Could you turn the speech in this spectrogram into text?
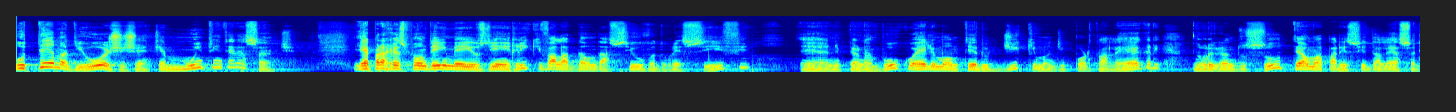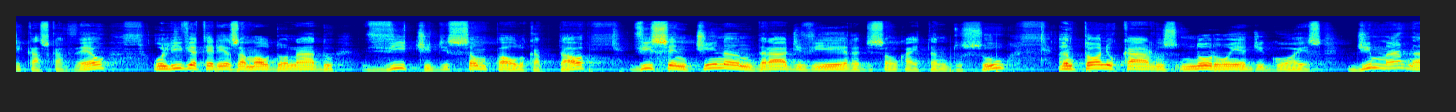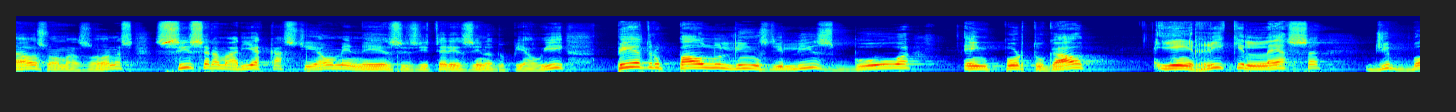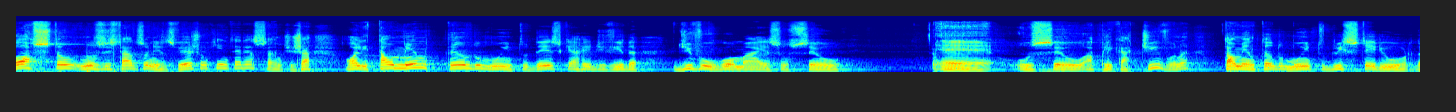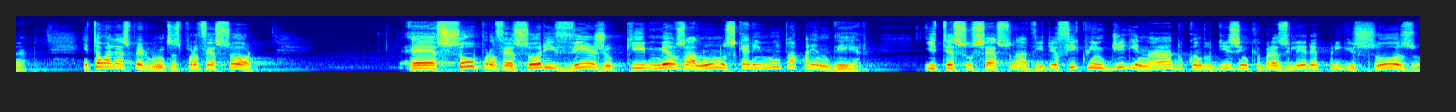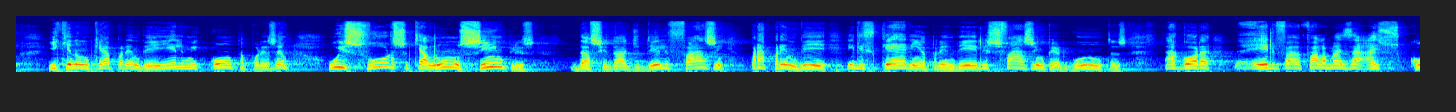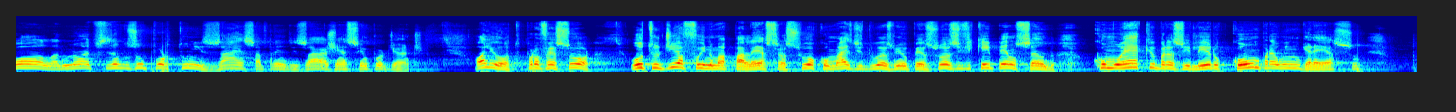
O tema de hoje, gente, é muito interessante. É para responder e-mails de Henrique Valadão da Silva, do Recife, é, em Pernambuco, Hélio Monteiro Dickman, de Porto Alegre, no Rio Grande do Sul, Thelma Aparecida Lessa, de Cascavel, Olívia Tereza Maldonado Vite, de São Paulo, capital, Vicentina Andrade Vieira, de São Caetano do Sul, Antônio Carlos Noronha de Góes, de Manaus, no Amazonas, Cícera Maria Castiel Menezes, de Teresina do Piauí, Pedro Paulo Lins, de Lisboa, em Portugal, e Henrique Lessa, de Boston, nos Estados Unidos. Vejam que interessante. Já, olha, está aumentando muito desde que a Rede Vida divulgou mais o seu, é, o seu aplicativo, né? Está aumentando muito do exterior, né? Então, olha as perguntas. Professor, é, sou professor e vejo que meus alunos querem muito aprender e ter sucesso na vida. Eu fico indignado quando dizem que o brasileiro é preguiçoso e que não quer aprender. E ele me conta, por exemplo, o esforço que alunos simples da cidade dele fazem para aprender. Eles querem aprender, eles fazem perguntas. Agora, ele fala, mas a, escola, nós precisamos oportunizar essa aprendizagem, assim por diante. Olha outro, professor, outro dia fui numa palestra sua com mais de duas mil pessoas e fiquei pensando como é que o brasileiro compra o ingresso,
